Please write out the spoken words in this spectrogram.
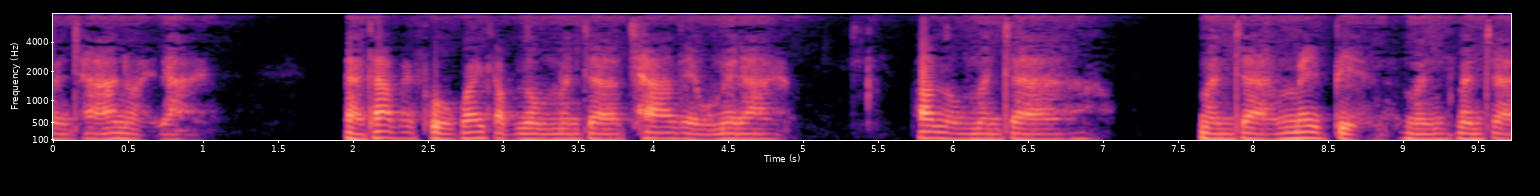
มันช้าหน่อยได้ แต่ถ้าไปผูกไว้กับลมมันจะช้าเร็วไม่ได้ เพราะลมมันจะมันจะไม่เปลี่ยนมันมันจะ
